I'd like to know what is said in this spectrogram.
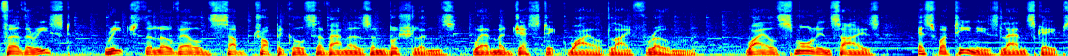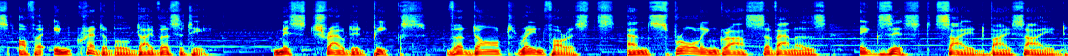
Further east, reach the Lowveld's subtropical savannas and bushlands where majestic wildlife roam. While small in size, Eswatini's landscapes offer incredible diversity mist-shrouded peaks, verdant rainforests and sprawling grass savannas exist side by side.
